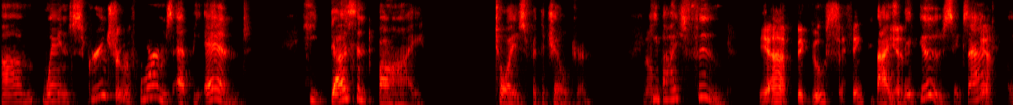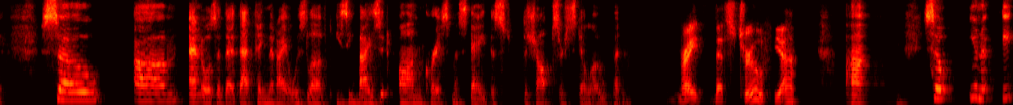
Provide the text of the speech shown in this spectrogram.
Um, when Scrooge True. performs at the end, he doesn't buy toys for the children. No. He buys food. Yeah, big goose, I think. Buys a big goose, exactly. Yeah. So um, and also that that thing that I always loved is he buys it on Christmas Day. The, the shops are still open. Right. That's true. Yeah. Um, so you know, it,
